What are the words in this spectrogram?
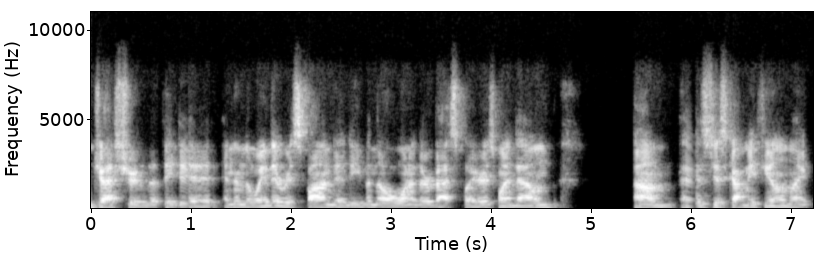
gesture that they did, and then the way they responded, even though one of their best players went down, um, has just got me feeling like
